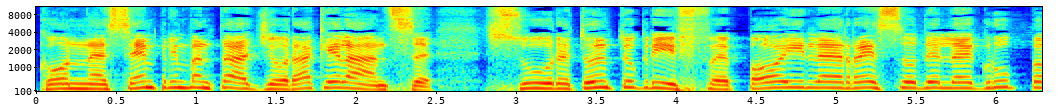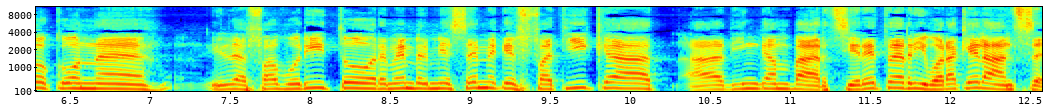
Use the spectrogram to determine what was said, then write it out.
con eh, sempre in vantaggio Rachelanz su Return to Griff, poi il resto del gruppo con eh, il favorito Remember MSM che fatica ad ingambarsi, rete arrivo, Rachelanz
